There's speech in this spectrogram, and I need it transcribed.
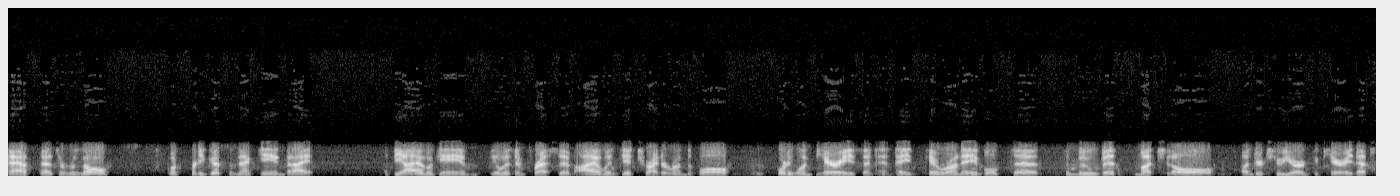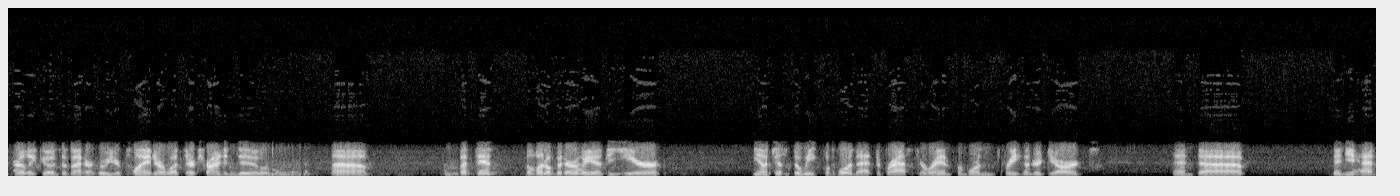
stats as a result looked pretty good from that game. But I, the Iowa game, it was impressive. Iowa did try to run the ball, 41 carries, and, and they they were unable to to move it much at all under two yards to carry. That's really good, no matter who you're playing or what they're trying to do. Um, but then a little bit earlier in the year, you know, just the week before that, Nebraska ran for more than 300 yards, and uh, then you had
